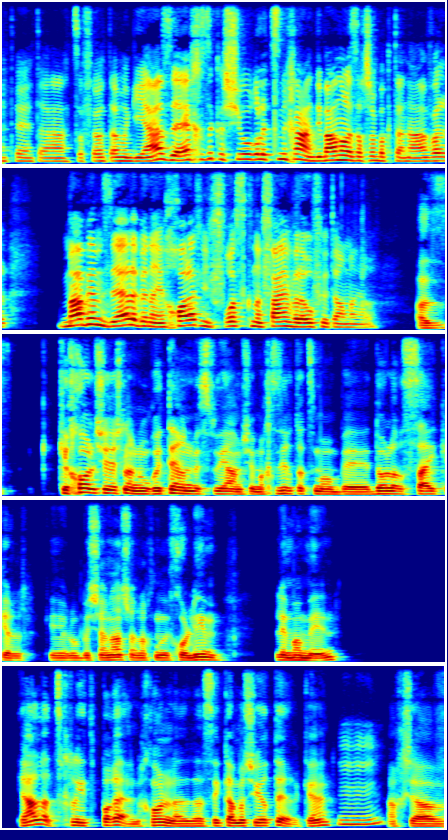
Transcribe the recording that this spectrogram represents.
אתה, אתה צופה אותה מגיעה, זה איך זה קשור לצמיחה. דיברנו על זה עכשיו בקטנה, אבל מה בין זה לבין היכולת לפרוס כנפיים ולעוף יותר מהר? אז ככל שיש לנו return מסוים שמחזיר את עצמו בדולר סייקל, כאילו בשנה שאנחנו יכולים לממן, יאללה, צריך להתפרע, נכון? להשיג כמה שיותר, כן? מהמם. עכשיו,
